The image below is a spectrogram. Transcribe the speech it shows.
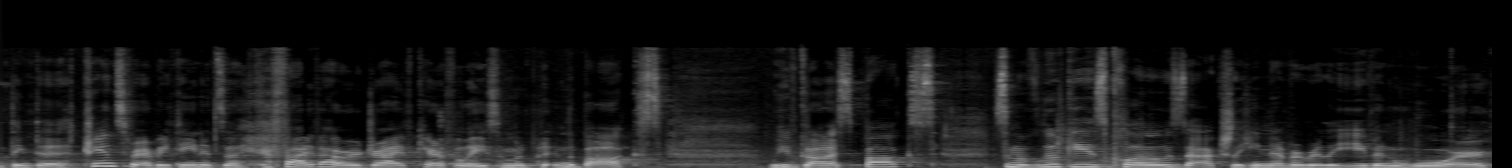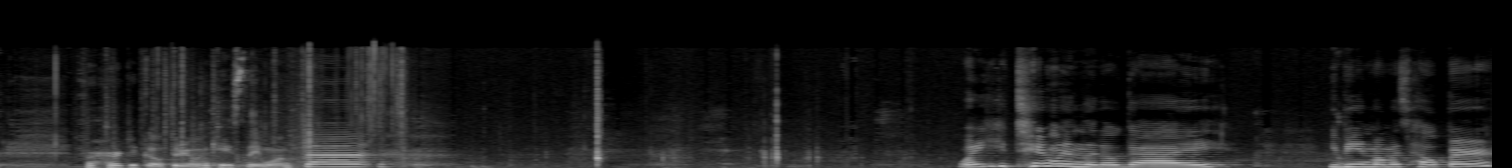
something to transfer everything. It's a five hour drive carefully, so I'm to put it in the box. We've got this box, some of Lukey's clothes that actually he never really even wore for her to go through in case they want that. What are you doing, little guy? You being mama's helper?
